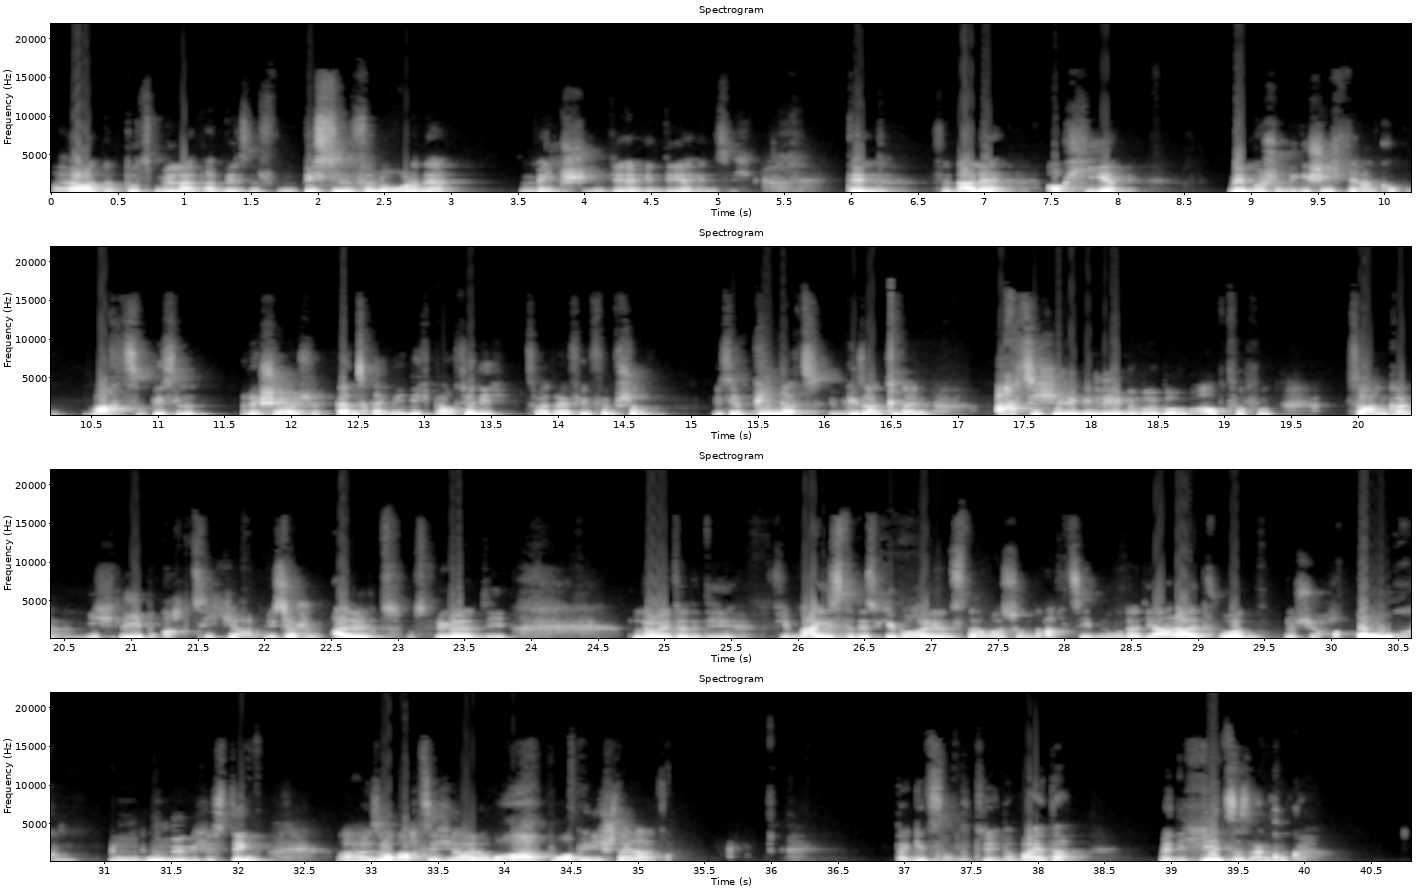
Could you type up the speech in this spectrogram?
naja, dann tut es mir leid, ein bisschen, ein bisschen verlorener Mensch in der, in der Hinsicht. Denn für alle, auch hier, wenn wir schon die Geschichte angucken, macht es ein bisschen Recherche, ganz klein wenig, braucht ihr nicht, zwei, drei, vier, fünf Stunden. Ist ja Peanuts, im Gegensatz zu deinem 80-jährigen Leben, wenn man überhaupt davon sagen kann, ich lebe 80 Jahre. Ist ja schon alt, was früher die Leute oder die die Meister des Kybalions damals schon 800, 700 Jahre alt wurden. Das ist ja auch ein unmögliches Ding. Also 80 Jahre, wow, boah, bin ich steinalt. Dann geht es natürlich noch weiter. Wenn ich jetzt das angucke,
